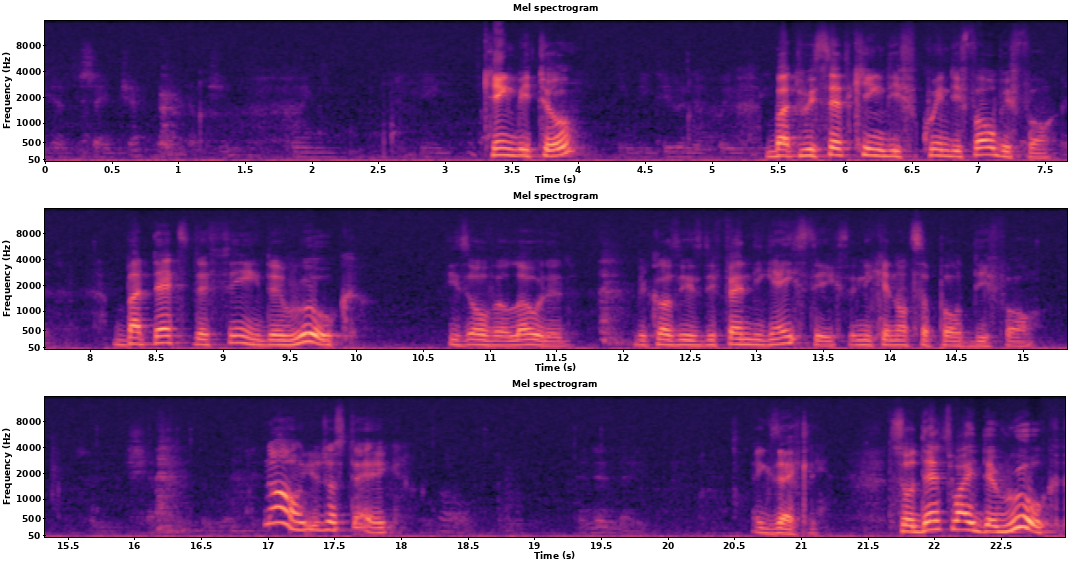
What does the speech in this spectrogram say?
You have the same check there, don't you? Queen B, King b2. King B2 and then Queen B. But we said king d queen d4 before. But that's the thing. The rook is overloaded because he's defending a6 and he cannot support d4. So you check with the rook. No, you just take. Oh. And then they, Exactly. So that's why the rook,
